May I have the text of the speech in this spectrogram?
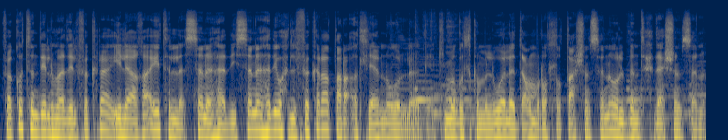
فكنت ندير لهم هذه الفكرة إلى غاية السنة هذه. السنة هذه واحد الفكرة طرأت لأنه كما قلت لكم الولد عمره 13 سنة والبنت 11 سنة.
